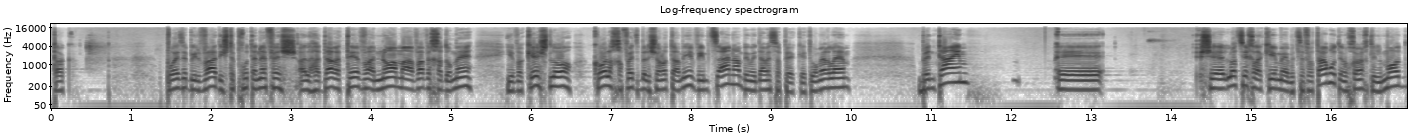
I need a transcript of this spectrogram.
טאק. פה איזה בלבד, השתפכות הנפש על הדר הטבע, נועם אהבה וכדומה, יבקש לו כל החפץ בלשונות העמים וימצאנה במידה מספקת. הוא אומר להם, בינתיים, אה, שלא צריך להקים אה, בית ספר תרבות, הם יכולים ללכת ללמוד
